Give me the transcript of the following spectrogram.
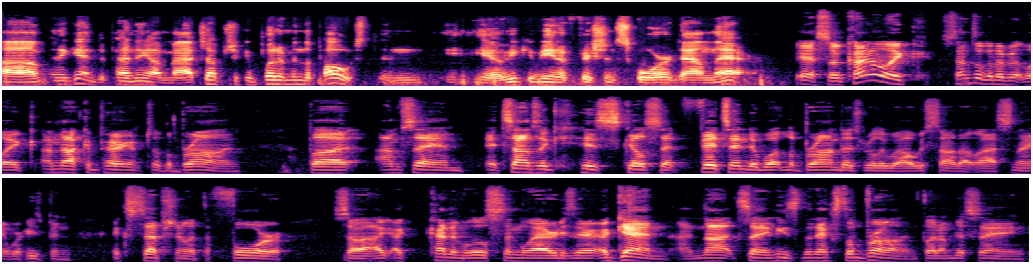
Um, and again, depending on matchups, you can put him in the post, and you know he can be an efficient scorer down there. Yeah, so kind of like sounds a little bit like I'm not comparing him to LeBron, but I'm saying it sounds like his skill set fits into what LeBron does really well. We saw that last night where he's been exceptional at the four. So I, I kind of a little similarities there. Again, I'm not saying he's the next LeBron, but I'm just saying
